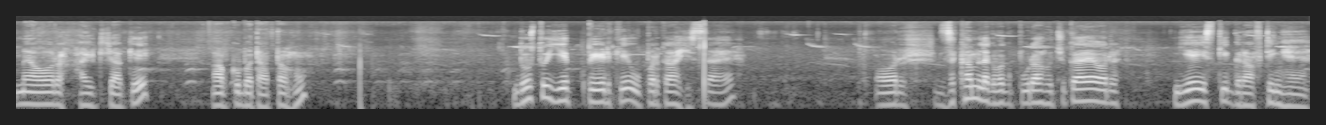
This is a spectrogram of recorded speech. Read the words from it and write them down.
मैं और हाइट जाके आपको बताता हूँ। दोस्तों, ये पेड़ के ऊपर का हिस्सा है और ज़ख़म लगभग पूरा हो चुका है और ये इसकी ग्राफ्टिंग है।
